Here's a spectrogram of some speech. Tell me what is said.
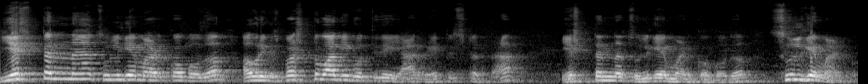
ಎಷ್ಟನ್ನ ಸುಲಿಗೆ ಮಾಡ್ಕೋಬೋದೋ ಅವ್ರಿಗೆ ಸ್ಪಷ್ಟವಾಗಿ ಗೊತ್ತಿದೆ ಯಾರು ರೇಪಿಸ್ಟ್ ಅಂತ. ಎಷ್ಟನ್ನ ಸುಲಿಗೆ ಮಾಡ್ಕೋಬೋದೋ ಸುಲಿಗೆ ಮಾಡ್ಕೋ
